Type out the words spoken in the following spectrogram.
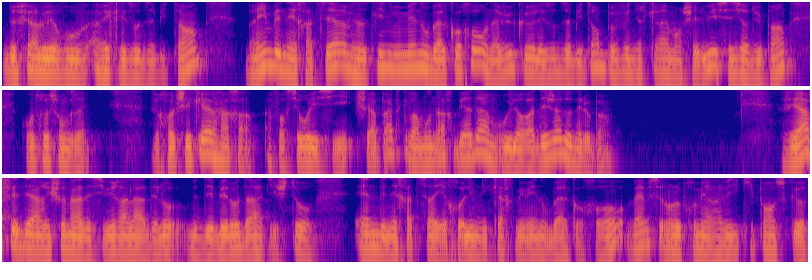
de faire le hérouf avec les autres habitants, on a vu que les autres habitants peuvent venir carrément chez lui et saisir du pain contre son gré. A fortiori ici, où il aura déjà donné le pain. Même selon le premier avis qui pense que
